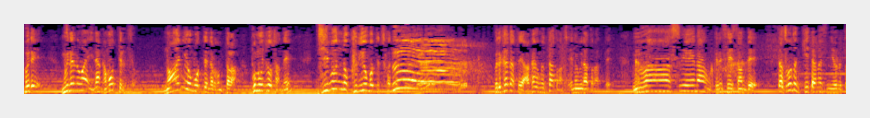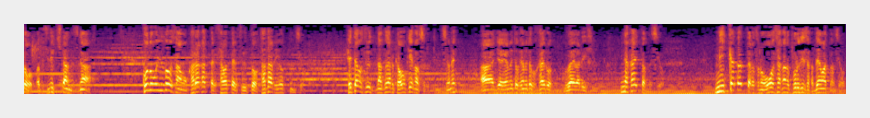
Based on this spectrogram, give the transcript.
それで、胸の前に何か持ってるんですよ。何を持ってんだろうと思ったら、このお地蔵さんね、自分の首を持って使ってるんですよ。それで肩って赤く塗った後なんですよ絵の具の跡があってうわーすげえなと思ってね生産で。だその時聞いた話によると私ね聞いたんですがこのお地蔵さんをからかったり触ったりするとたたるよって言うんですよ。下手をすると亡くなるから大怪我するって言うんですよね。ああじゃあやめとこやめとこ帰ろう具合悪いし。みんな帰ったんですよ。3日経ったらその大阪のプロデューサーが電話あったんですよ。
